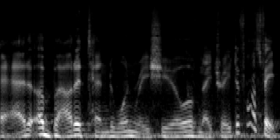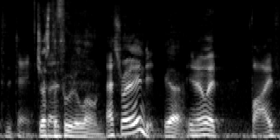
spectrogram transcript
add about a 10 to 1 ratio of nitrate to phosphate to the tank. Just the food alone. That's where I ended. Yeah. You know, at five,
